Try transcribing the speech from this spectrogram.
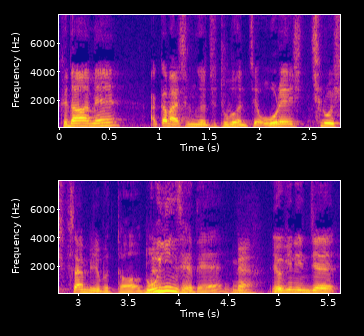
그 다음에 아까 말씀드린 것처럼 두 번째 올해 7월 13일부터 노인 세대 네. 여기는 이제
